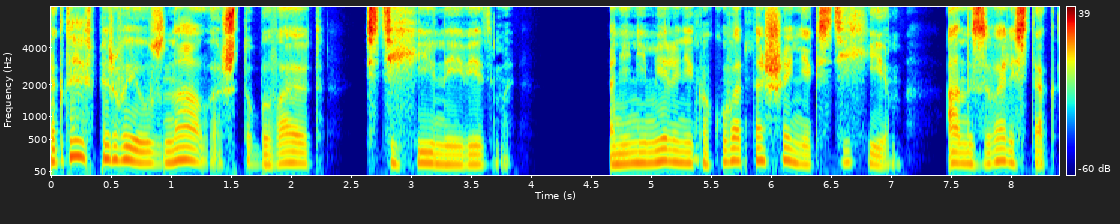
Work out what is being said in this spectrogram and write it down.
Тогда я впервые узнала, что бывают стихийные ведьмы. Они не имели никакого отношения к стихиям, а назывались так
